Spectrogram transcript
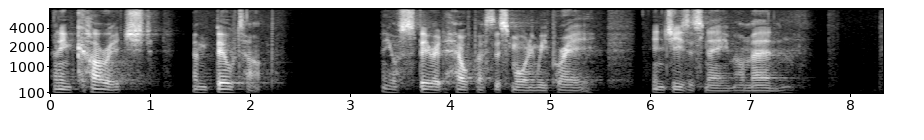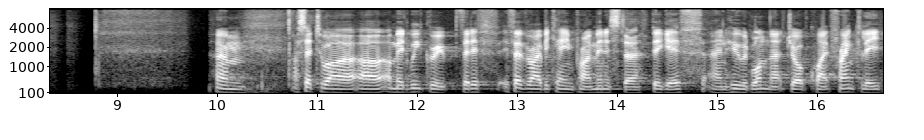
and encouraged and built up. May your Spirit help us this morning, we pray. In Jesus' name, amen. Um, I said to our, our, our, midweek group that if, if ever I became Prime Minister, big if, and who would want that job, quite frankly,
